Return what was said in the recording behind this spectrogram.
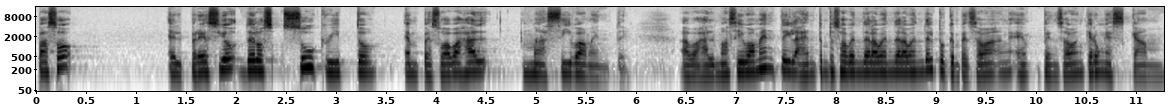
pasó? El precio de los subcriptos empezó a bajar masivamente a bajar masivamente y la gente empezó a vender, a vender, a vender porque pensaban, eh, pensaban que era un scam.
